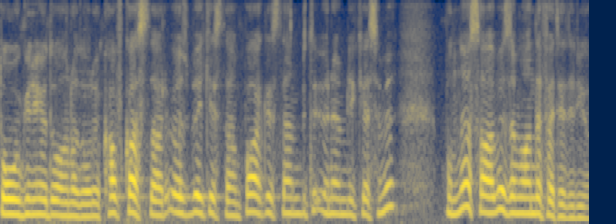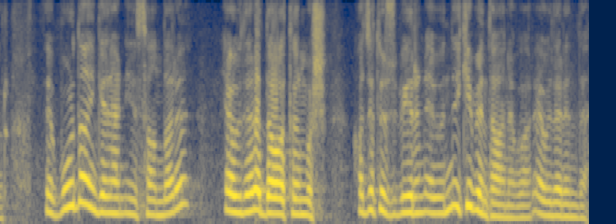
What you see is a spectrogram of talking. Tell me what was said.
Doğu, Güneydoğu Anadolu, Kafkaslar, Özbekistan, Pakistan bütün önemli kesimi bunlar sahabe zamanında fethediliyor. Ve buradan gelen insanları evlere dağıtılmış. Hazreti Zübeyir'in evinde 2000 tane var evlerinde.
